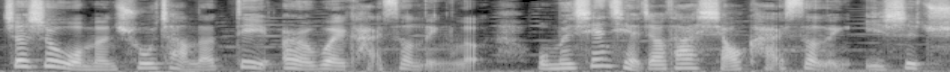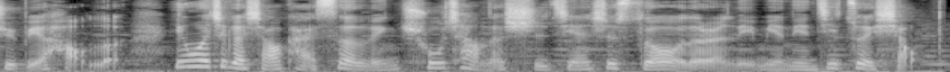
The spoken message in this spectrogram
这是我们出场的第二位凯瑟琳了。我们先且叫她小凯瑟琳，以示区别好了。因为这个小凯瑟琳出场的时间是所有的人里面年纪最小的。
